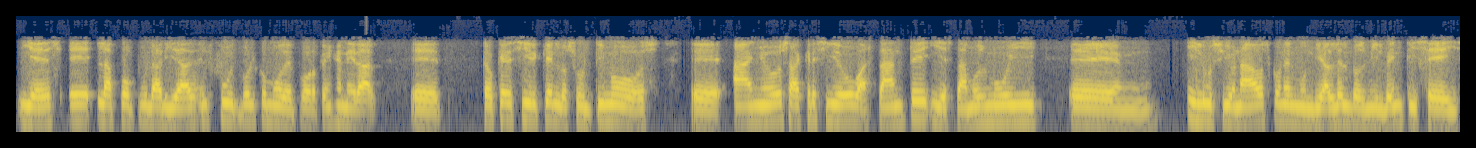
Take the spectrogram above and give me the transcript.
y es eh, la popularidad del fútbol como deporte en general. Eh, tengo que decir que en los últimos eh, años ha crecido bastante y estamos muy eh, ilusionados con el Mundial del 2026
